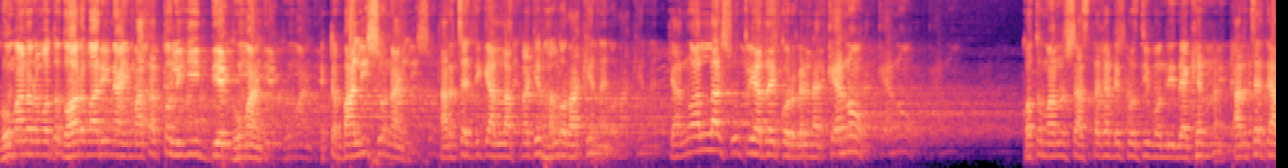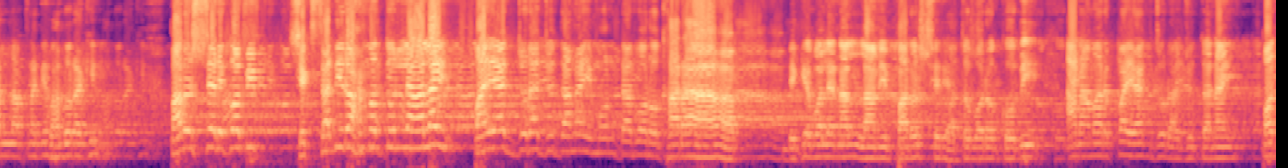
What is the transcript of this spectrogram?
ঘুমানোর মতো ঘর বাড়ি নাই, মাথার তলি ইট দিয়ে ঘুমায়, একটা বালিশও নাই, তার চাইতে কি আল্লাহ আপনাকে ভালো রাখে না কেন আল্লাহর শুক্রিয়া আদায় করবেন না? কেন? কত মানুষ রাস্তাঘাটে প্রতিবন্ধী দেখেন না? তার চাইতে আল্লাহ আপনাকে ভালো রাখেন। পারস্যের কবি শেখ সাদি রহমতুল্লাহ আলাই পায়ে এক জোড়া জুতা নাই, মনটা বড় খারাপ। ডেকে বলেন, আল্লাহ, আমি পারস্যের এত বড় কবি আর আমার পায়ে এক জোড়া জুতা নাই। পথ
